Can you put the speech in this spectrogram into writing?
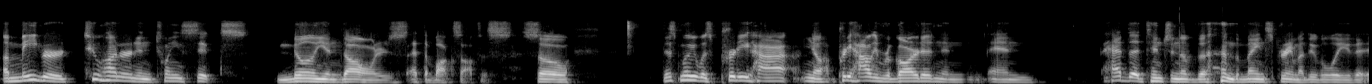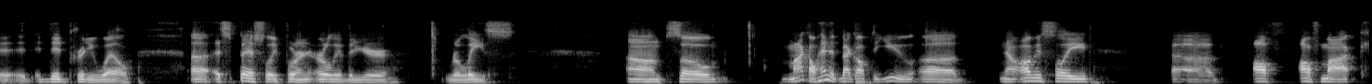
a meager $226 million at the box office. So this movie was pretty high, you know, pretty highly regarded and and had the attention of the the mainstream. I do believe it, it, it did pretty well, uh, especially for an early of the year release. Um, so, Mike, I'll hand it back off to you. Uh, now, obviously, uh, off off mic,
